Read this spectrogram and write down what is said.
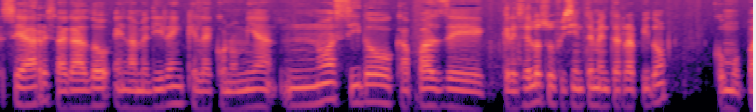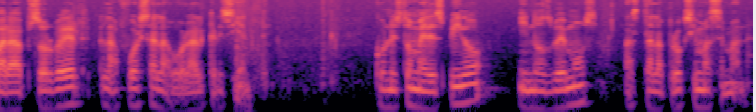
se ha rezagado en la medida en que la economía no ha sido capaz de crecer lo suficientemente rápido como para absorber la fuerza laboral creciente. Con esto me despido y nos vemos hasta la próxima semana.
